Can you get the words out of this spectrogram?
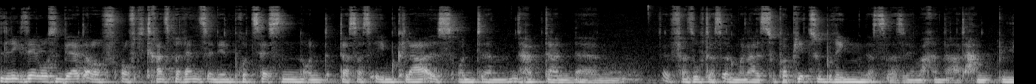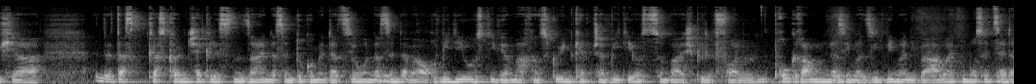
lege sehr großen Wert auf, auf die Transparenz in den Prozessen und dass das eben klar ist und ähm, habe dann ähm, versucht, das irgendwann alles zu Papier zu bringen. Das, also wir machen eine Art Handbücher. Das, das können Checklisten sein, das sind Dokumentationen, das sind aber auch Videos, die wir machen, Screen Capture Videos zum Beispiel von Programmen, dass jemand sieht, wie man die bearbeiten muss, etc.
